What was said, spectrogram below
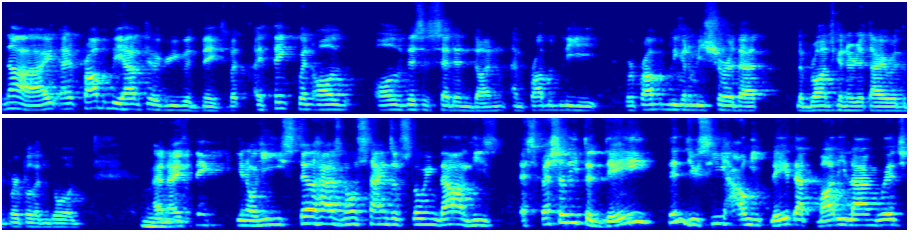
Nah, I, I probably have to agree with Migs, but I think when all all of this is said and done, I'm probably we're probably gonna be sure that LeBron's gonna retire with the purple and gold. Mm-hmm. And I think, you know, he still has no signs of slowing down. He's especially today, did you see how he played that body language,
